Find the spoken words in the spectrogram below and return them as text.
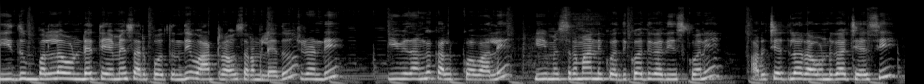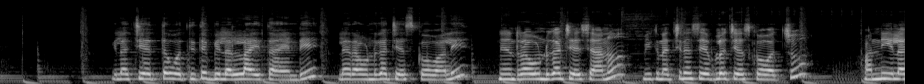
ఈ దుంపల్లో ఉండే తేమే సరిపోతుంది. వాటర్ అవసరం లేదు. చూడండి ఈ విధంగా కలుపుకోవాలి. ఈ మిశ్రమాన్ని కొద్ది కొద్దిగా తీసుకొని అరచేతిలో రౌండ్గా చేసి ఇలా చేత్తో ఒత్తితే బిల్లల్లా అవుతాయండి. ఇలా రౌండ్గా చేసుకోవాలి. నేను రౌండ్గా చేశాను. మీకు నచ్చిన షేప్లో చేసుకోవచ్చు. అన్నీ ఇలా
